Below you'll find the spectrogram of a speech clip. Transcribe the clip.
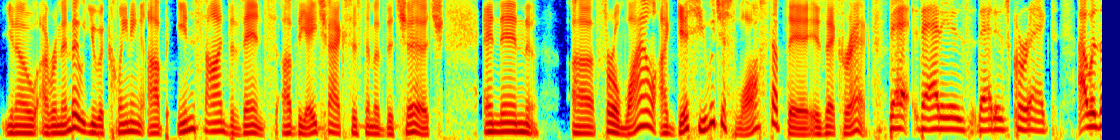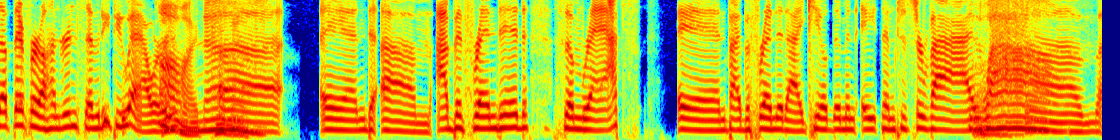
you know, I remember you were cleaning up inside the vents of the HVAC system of the church, and then. Uh, for a while, I guess you were just lost up there. Is that correct? That that is that is correct. I was up there for 172 hours. Oh, my. Uh, and um, I befriended some rats, and by befriended, I killed them and ate them to survive. Wow. Um.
